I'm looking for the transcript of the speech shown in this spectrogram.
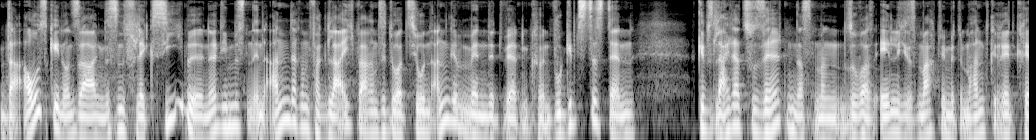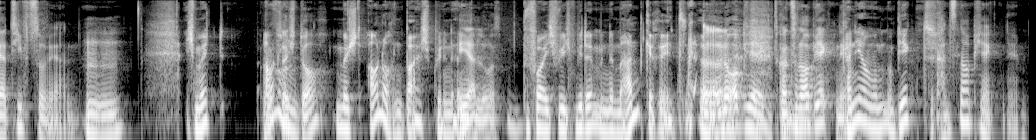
da ausgehen und sagen, das sind flexibel, ne? die müssen in anderen vergleichbaren Situationen angewendet werden können. Wo gibt es das denn? Gibt es leider zu selten, dass man sowas ähnliches macht, wie mit dem Handgerät kreativ zu werden. Mhm. Ich möchte auch, noch, doch? möchte auch noch ein Beispiel nennen. Ja, los. Bevor ich mich wieder mit einem Handgerät. Äh, ein Objekt. Du kannst ein Objekt nehmen. Kann ich auch ein Objekt? Du kannst ein Objekt nehmen.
